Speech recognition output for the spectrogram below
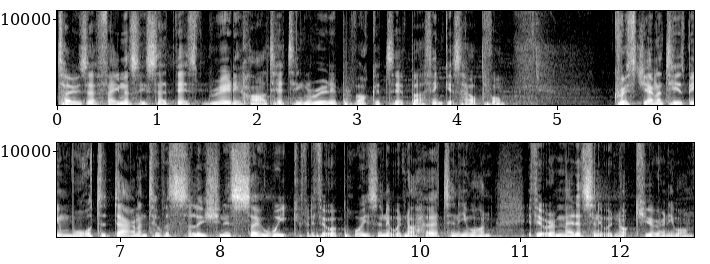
Tozer famously said this, really hard hitting, really provocative, but I think it's helpful. Christianity has been watered down until the solution is so weak that if it were poison, it would not hurt anyone. If it were a medicine, it would not cure anyone.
